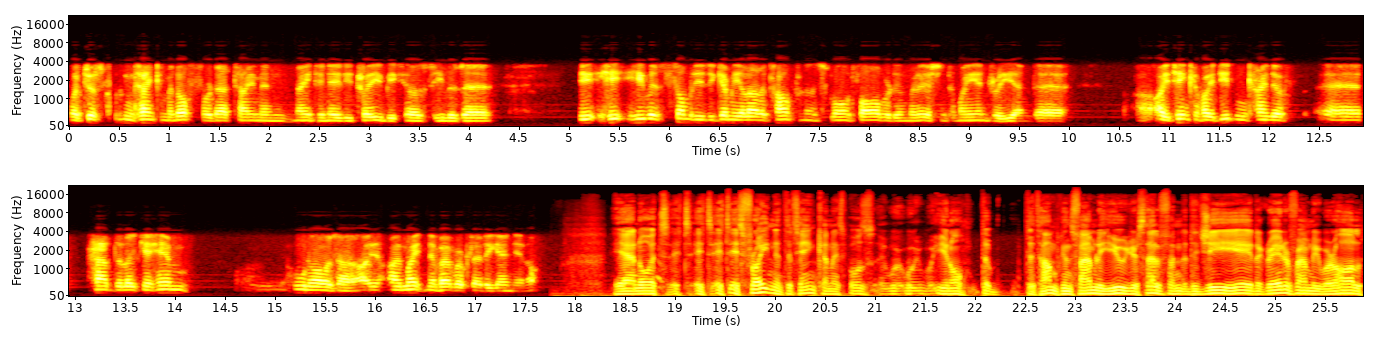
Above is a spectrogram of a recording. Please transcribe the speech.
but just couldn't thank him enough for that time in 1983 because he was a he, he, he was somebody to give me a lot of confidence going forward in relation to my injury, and uh, I think if I didn't kind of uh, have the like of him, who knows? I I might never ever played again, you know. Yeah, no, it's it's it's it's frightening to think, and I suppose you know the the Tompkins family, you yourself, and the GAA, the Greater family, were all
